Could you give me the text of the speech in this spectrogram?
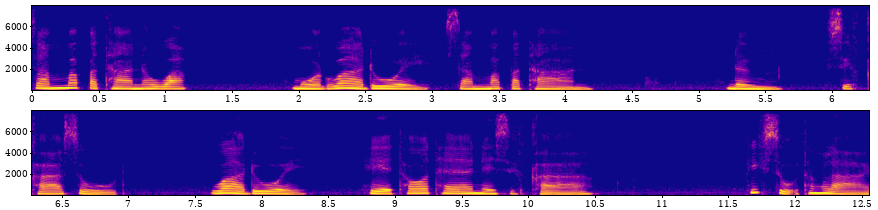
สัมมปทานวัคหมวดว่าด้วย สัมมปทานหนึ่งสิกขาสูตร ว่าด้วย เหตุท้อแท้ในสิกขา ภิกษุทั้งหลาย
